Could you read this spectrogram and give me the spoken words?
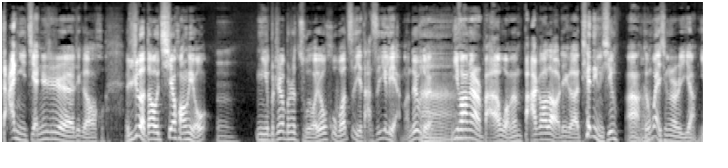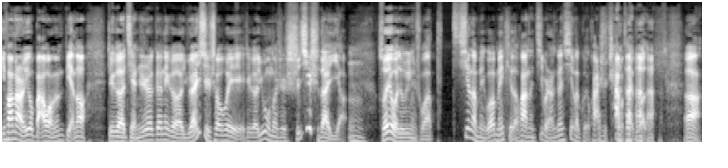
打你简直是这个热刀切黄油。”嗯你不这不是左右互搏，自己打自己脸吗？对不对？啊一方面把我们拔高到这个天顶星啊，跟嗯外星人一样；一方面又把我们贬到这个简直跟那个原始社会这个用的是石器时代一样。嗯所以我就跟你说，信了美国媒体的话呢，基本上跟信了鬼话是差不太多的 啊。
